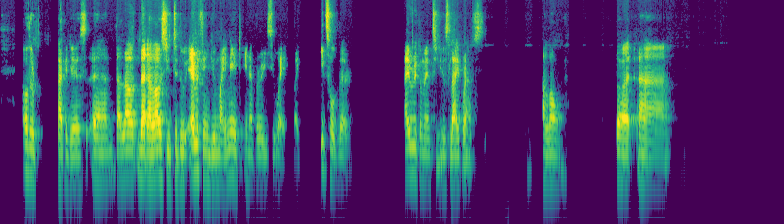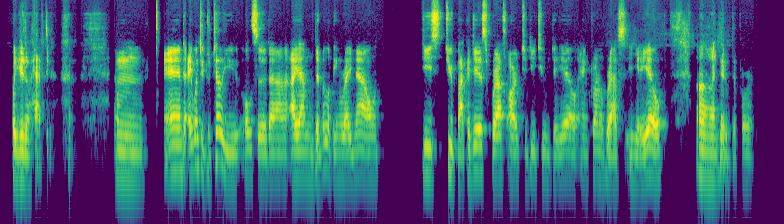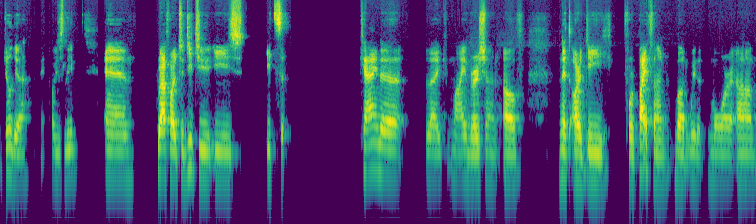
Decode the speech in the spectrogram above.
other packages uh, that allow that allows you to do everything you might need in a very easy way. Like it's all there. I recommend to use LightGraphs alone, but uh, but you don't have to. um, and I wanted to tell you also that I am developing right now these two packages, GraphR2D2JL and Chronographs EAL, uh, for Julia obviously. And GraphR2D2 is it's kind of like my version of NetRD for Python, but with more um,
